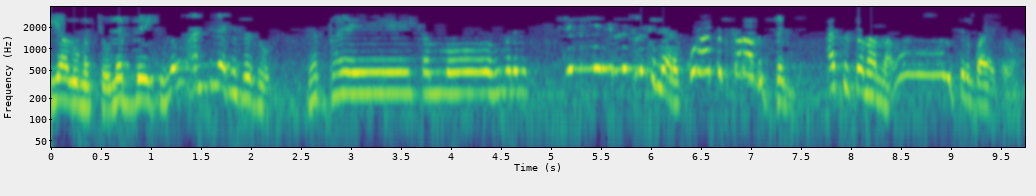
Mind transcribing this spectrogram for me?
እያሉ መቸው ለበይክ ብለው አንድ ላይ ተሰብስበው ለበይክ አላሁመ ለበይክ ልክ ልክ ልክ ያደረግ ቁርአን ብትቀራ ብትሰግድ አትሰማማ ብትል እንኳን አይሰማም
